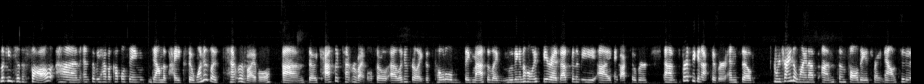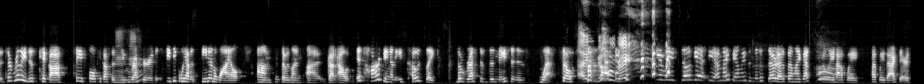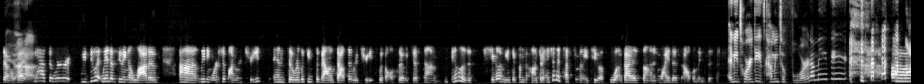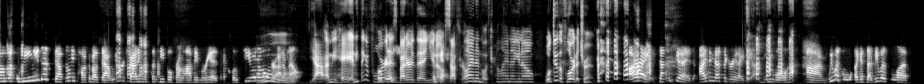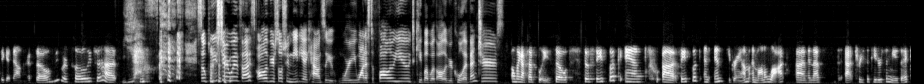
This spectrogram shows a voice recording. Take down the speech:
looking to the fall. Um, and so we have a couple things down the pike. So one is a tent revival. Um, so a Catholic tent revival. So uh, looking for like this total big massive like moving in the Holy Spirit. That's going to be uh, I think October um, first week in October, and so. We're trying to line up um, some fall dates right now to, to really just kick off faithful, kick off this new Mhm. record, see people we haven't seen in a while um, since I was on uh, got out. It's hard being on the East Coast. Like the rest of the nation is west, so I know, right? and we still get. You know, my family's in Minnesota, so I'm like that's literally halfway halfway back there. So, Yeah. but yeah, so we're we do it. We end up doing a lot of uh, leading worship on retreats, and so we're looking to balance out the retreats with also just um, being able to just share the music from the concert and share the testimony too of what God has done and why this album exists. Any tour dates coming to Florida, maybe? Um, we need to definitely talk about that. We were chatting with some people from Ave Maria. Is that close to you at all? Or I don't know. Yeah, I mean, hey, anything in Florida is better than, you know, Okay. South Carolina, North Carolina, you know. We'll do the Florida trip. All right, sounds good. I think that's a great idea. We will. Um, we would, like I said, we would love to get down there. So we were totally chat. yes. so please share with us all of your social media accounts so you, where you want us to follow you, to keep up with all of your cool adventures. Oh my gosh, absolutely. So, so Facebook and uh, Facebook and Instagram, I'm on a lot, um, and that's at Teresa Peterson Music.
